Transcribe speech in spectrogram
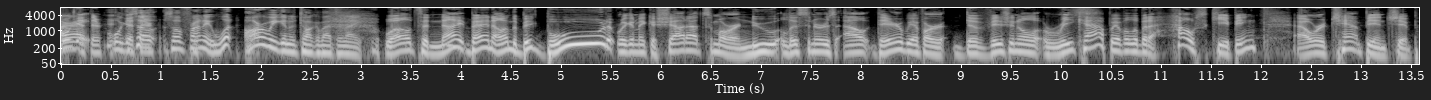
we'll All get there. We'll get so there. so Friday, what are we going to talk about tonight? Well, tonight, Ben, on the big board, we're going to make a shout out to some of our new listeners out there. We have our divisional recap. We have a little bit of housekeeping, our championship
